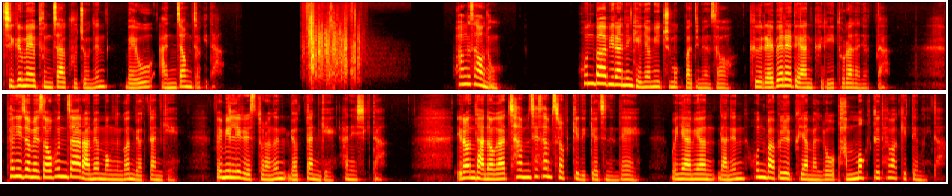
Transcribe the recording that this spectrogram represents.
지금의 분자 구조는 매우 안정적이다. 황선우. 혼밥이라는 개념이 주목받으면서 그 레벨에 대한 글이 돌아다녔다. 편의점에서 혼자 라면 먹는 건 몇 단계, 패밀리 레스토랑은 몇 단계 하는 식이다. 이런 단어가 참 새삼스럽게 느껴지는데 왜냐하면 나는 혼밥을 그야말로 밥 먹듯 해왔기 때문이다.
